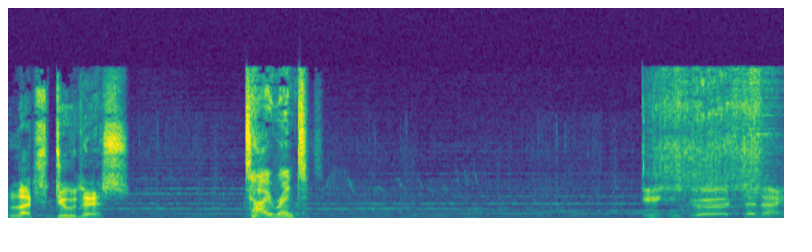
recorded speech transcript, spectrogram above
Let's do this. Tyrant! Eating good tonight.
